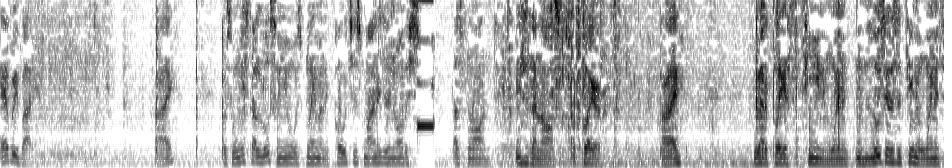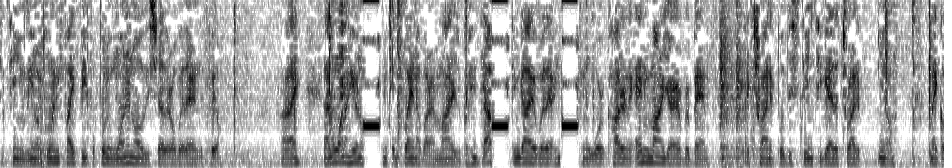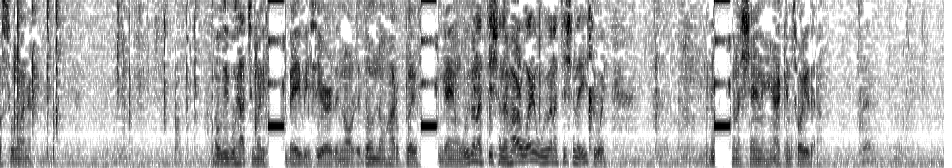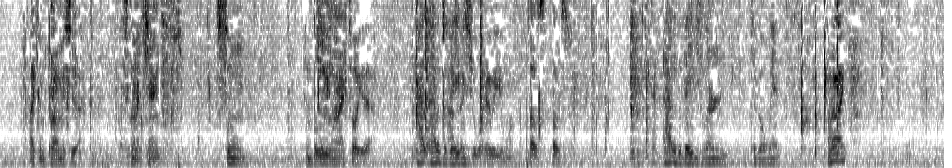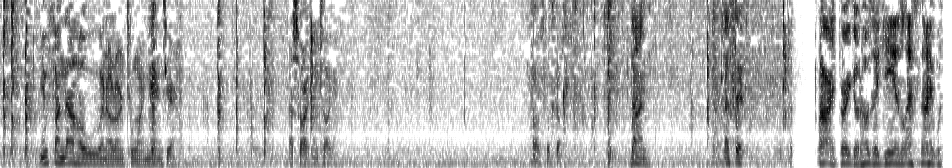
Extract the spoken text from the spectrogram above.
everybody. All right? Because when we start losing, you always blaming the coaches, manager, and all this. Shit. That's wrong. This is an us, a player. All right? We got to play as a team and win. And losing as a team and win as a team. You know, 25 people pulling one and all each other over there in the field. All right? I don't want to hear no complain about our manager because he's that fucking guy over there. He can work harder than any manager I've ever been. Like trying to put this team together, try to, you know, make us a winner. I believe we have too many babies here that, know, that don't know how to play the game. We're gonna teach them the hard way, we're gonna teach them the easy way. But these gonna change in here. I can tell you that. I can promise you that. It's gonna change soon. And believe when I tell you that. How, how do the I'll bet babies you whatever you want. Close, close. how do the babies learn to go win? All right. You find out how we're gonna learn to win games here. That's all I can tell you. Oh, Close, let's go. Done. That's it. All right, very good. Jose Guillen last night with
